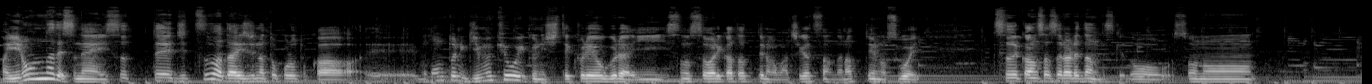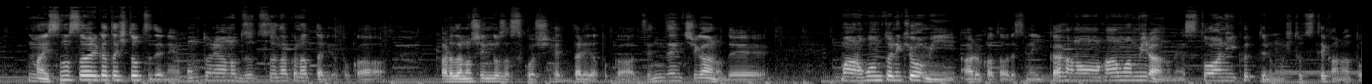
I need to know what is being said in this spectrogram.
まあ、いろんなですね、椅子って実は大事なところとか、えー、もう本当に義務教育にしてくれよぐらい、その座り方っていうのが間違ってたんだなっていうのをすごい痛感させられたんですけど、その、まあ椅子の座り方一つでね、本当にあの頭痛なくなったりだとか、体のしんどさ少し減ったりだとか、全然違うので、まあ、あの本当に興味ある方はですね、一回あのハーマンミラーのね、ストアに行くっていうのも一つ手かなと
